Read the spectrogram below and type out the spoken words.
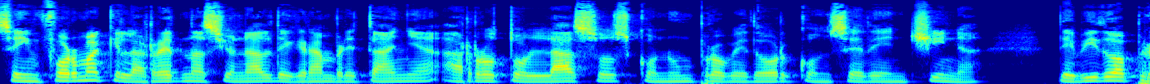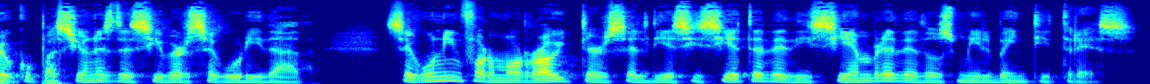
se informa que la Red Nacional de Gran Bretaña ha roto lazos con un proveedor con sede en China debido a preocupaciones de ciberseguridad, según informó Reuters el 17 de diciembre de 2023.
